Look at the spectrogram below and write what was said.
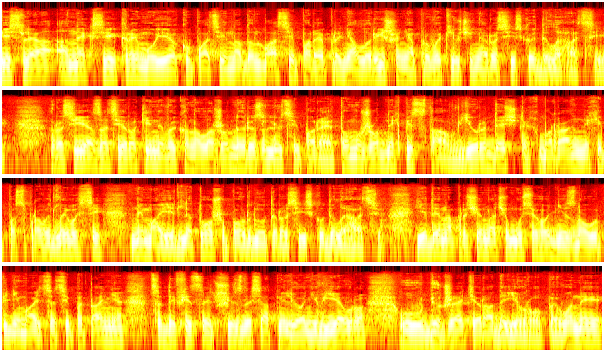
Після анексії Криму і окупації на Донбасі ПАРЕ прийняло рішення про виключення російської делегації. Росія за ці роки не виконала жодної резолюції ПАРЕ, тому жодних підстав юридичних, моральних і по справедливості немає для того, щоб повернути російську делегацію. Єдина причина, чому сьогодні знову піднімаються ці питання, це дефіцит 60 мільйонів євро у бюджеті Ради Європи. Вони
